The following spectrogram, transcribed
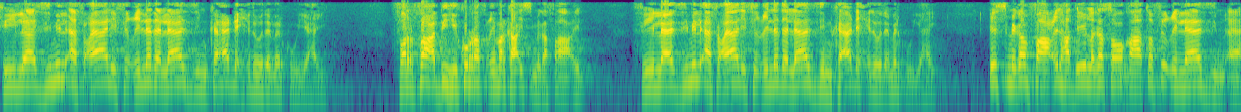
fii laazimi lafcaali ficilada laazimka a dhexdooda markuu yahay. Farfac bihi ku rafci markaa ismiga faacil. Fii laazimi lafcaali ficilada laazimka a dhexdooda markuu yahay. Ismigan faacil haddii laga soo qaato ficil laazim ah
